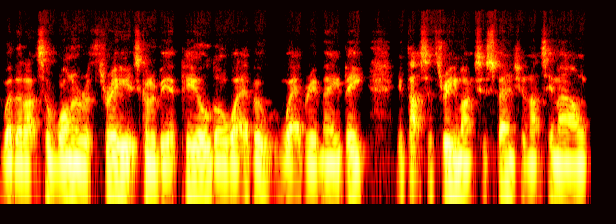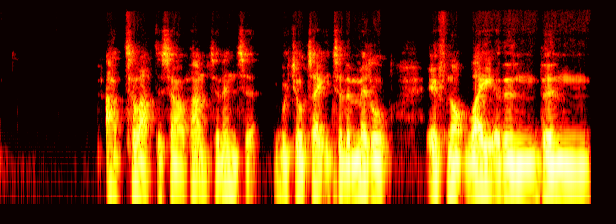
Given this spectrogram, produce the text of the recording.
whether that's a one or a three. It's going to be appealed or whatever whatever it may be. If that's a three match suspension, that's him out till after Southampton, isn't it? Which will take you to the middle if not later than than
